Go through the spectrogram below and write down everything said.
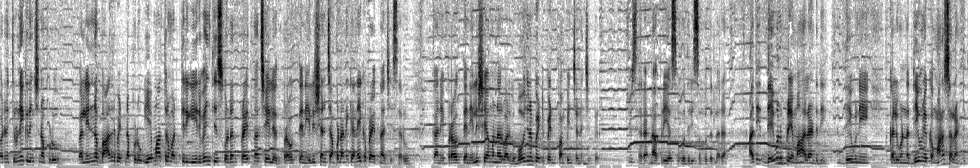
వారిని తృణీకరించినప్పుడు వాళ్ళు ఎన్నో బాధలు పెట్టినప్పుడు ఏమాత్రం వారు తిరిగి రివెంజ్ తీసుకోవడానికి ప్రయత్నాలు చేయలేదు. ప్రవక్త అయిన ఎలిషాని చంపడానికి అనేక ప్రయత్నాలు చేశారు. కానీ ప్రవక్త అయిన ఎలిషా ఏమన్నారు? వారికి భోజనం పెట్టి పెట్టి పంపించండి అని చెప్పారు. చూసారా నా ప్రియ సహోదరి సహోదరులరా అది దేవుని ప్రేమ అలాంటిది. దేవుని కలిగి ఉన్న దేవుని యొక్క మనసు అలాంటిది.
